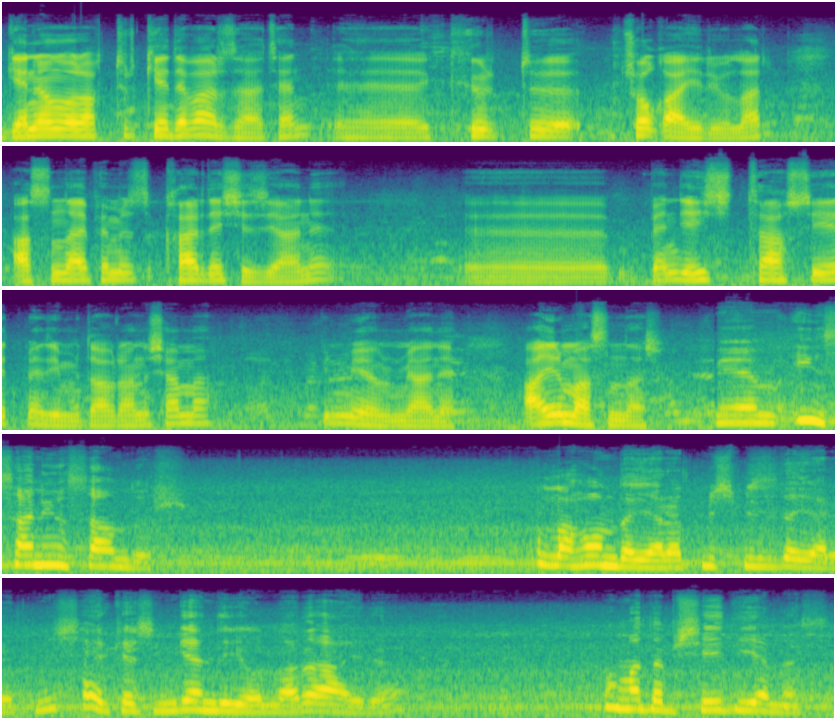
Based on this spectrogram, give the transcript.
Genel olarak Türkiye'de var zaten. Ee, Kürt'ü çok ayırıyorlar. Aslında hepimiz kardeşiz yani. Ee, bence hiç tavsiye etmediğim bir davranış ama bilmiyorum yani. Ayırmasınlar. İnsan insandır. Allah onu da yaratmış, bizi de yaratmış. Herkesin kendi yolları ayrı. Ona da bir şey diyemezsin.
